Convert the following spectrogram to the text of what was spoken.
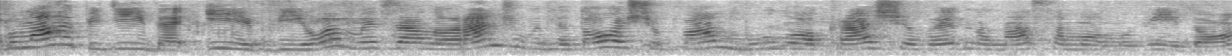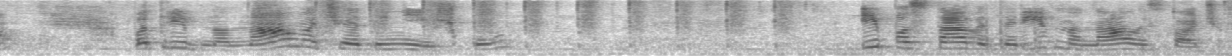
бумага підійде і біла. Ми взяли оранжеву для того, щоб вам було краще видно на самому відео. Потрібно намочити ніжку і поставити рівно на листочок.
